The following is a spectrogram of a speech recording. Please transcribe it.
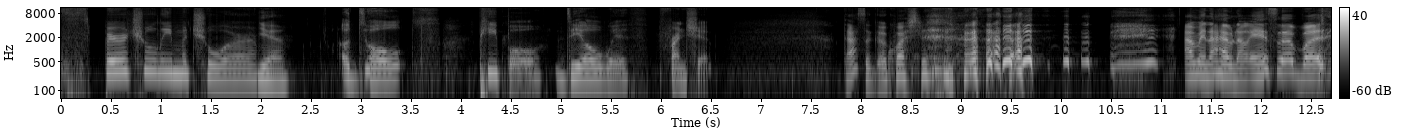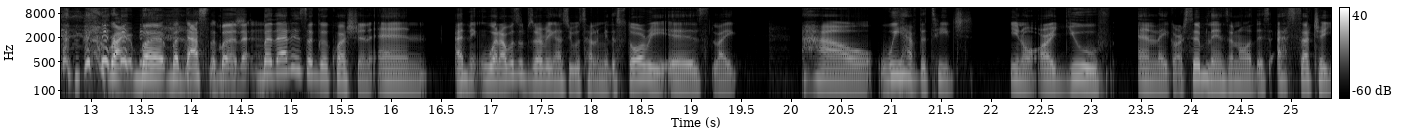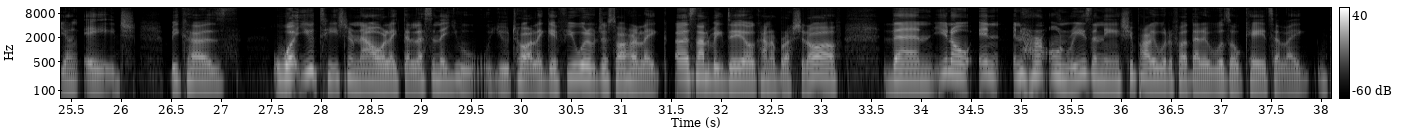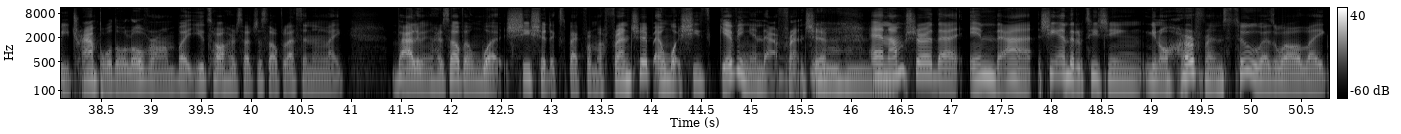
spiritually mature Yeah. adults, people deal with friendship? That's a good question. I mean, I have no answer, but right, but but that's the but question. that, but that is a good question, and I think what I was observing as you were telling me the story is like how we have to teach, you know, our youth and like our siblings and all this at such a young age because what you teach them now or like the lesson that you you taught like if you would have just taught her like oh, it's not a big deal kind of brush it off then you know in in her own reasoning she probably would have felt that it was okay to like be trampled all over on but you taught her such a self lesson and like valuing herself and what she should expect from a friendship and what she's giving in that friendship Mhm. and i'm sure that in that she ended up teaching you know her friends too as well like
